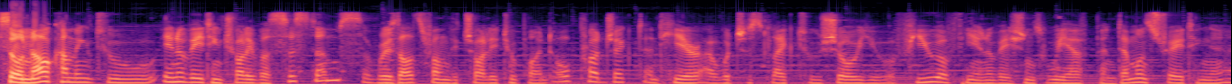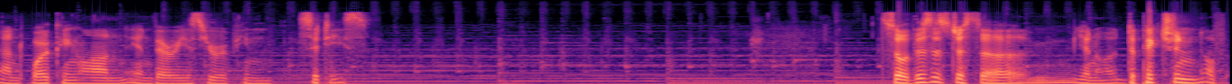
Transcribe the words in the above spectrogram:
So now coming to innovating trolleybus systems, results from the Trolley 2.0 project and here I would just like to show you a few of the innovations we have been demonstrating and working on in various European cities. So this is just a you know depiction of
